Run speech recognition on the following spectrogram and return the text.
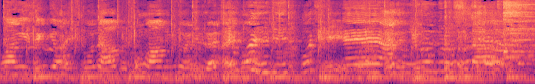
공황이 생겼구나 공황을 내벌 믿고 네, 아주 무릎 무릎시다.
